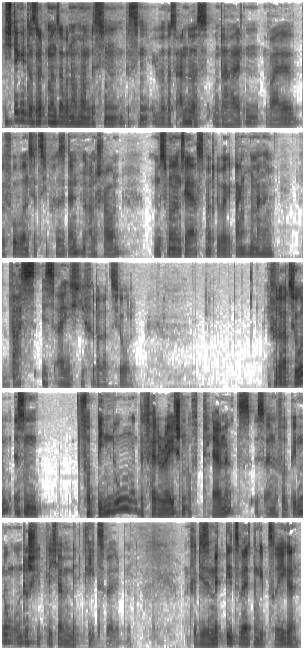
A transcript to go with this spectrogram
ich denke, da sollten wir uns aber noch mal ein bisschen, ein bisschen über was anderes unterhalten, weil bevor wir uns jetzt die Präsidenten anschauen, müssen wir uns ja erstmal drüber Gedanken machen, was ist eigentlich die Föderation? Die Föderation ist eine Verbindung, the Federation of Planets ist eine Verbindung unterschiedlicher Mitgliedswelten. Und für diese Mitgliedswelten gibt es Regeln.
